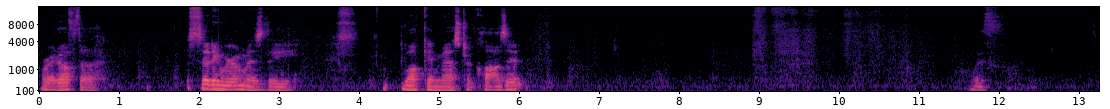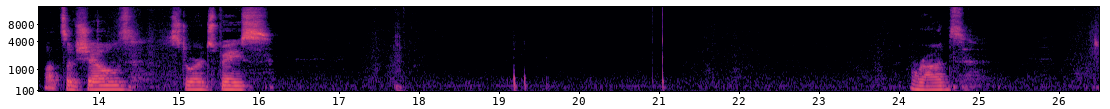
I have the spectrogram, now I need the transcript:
Right off the sitting room is the walk-in master closet. With lots of shelves, storage space. Rods to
